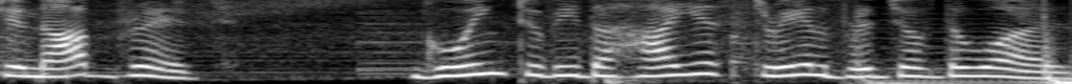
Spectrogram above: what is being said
Chenab Bridge. Going to be the highest rail bridge of the world.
